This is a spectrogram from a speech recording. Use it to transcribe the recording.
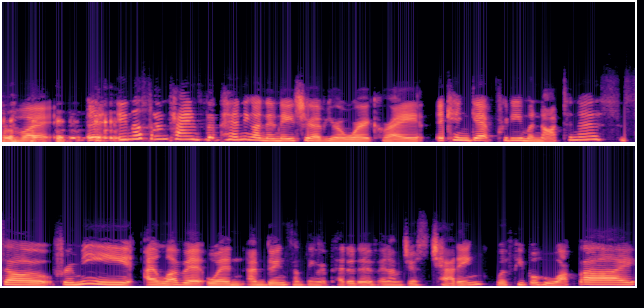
But it, you know, sometimes depending on the nature of your work, right, it can get pretty monotonous. So for me, I love it when I'm doing something repetitive and I'm just chatting with people who walk by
